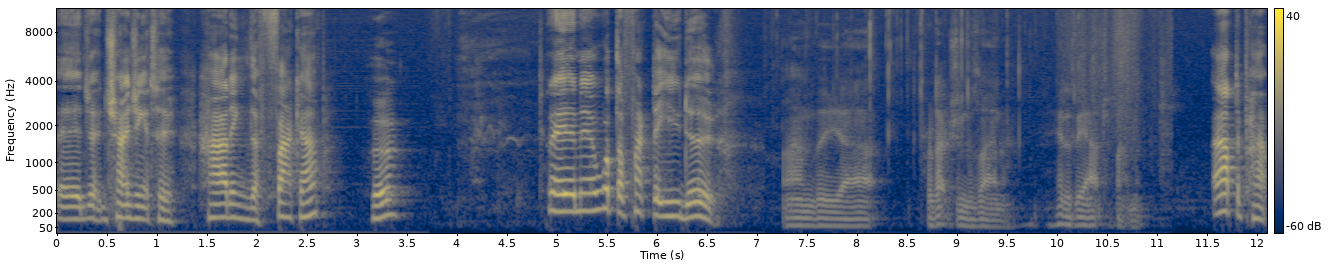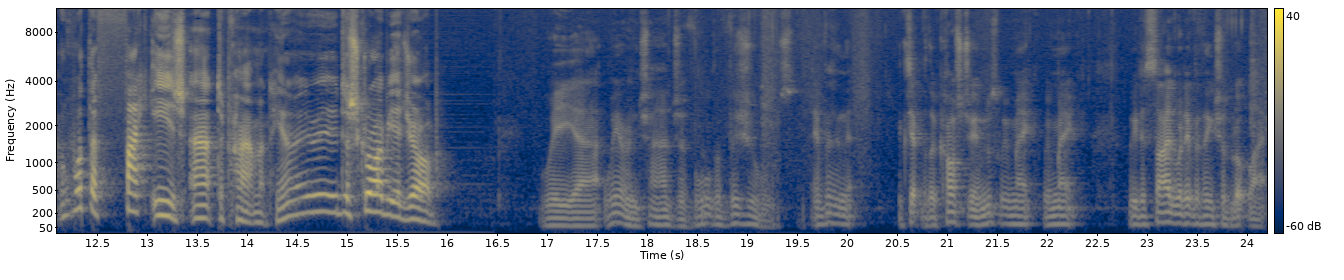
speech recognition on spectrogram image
uh, changing it to Harding the fuck up? Huh? Now, now, what the fuck do you do? I'm the uh, production designer, head of the art department. Art department. What the fuck is art department? You know, describe your job. We, uh, we are in charge of all the visuals, everything that, except for the costumes, we make, we make, we decide what everything should look like.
